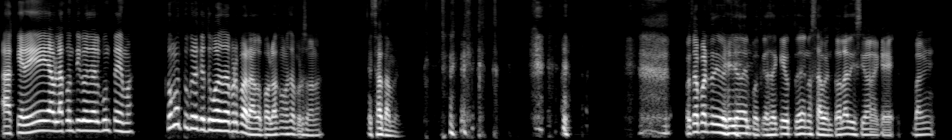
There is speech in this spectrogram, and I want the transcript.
a querer hablar contigo de algún tema, ¿cómo tú crees que tú vas a estar preparado para hablar con esa persona? Exactamente. Otra parte divertida del podcast es que ustedes no saben todas las ediciones que van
